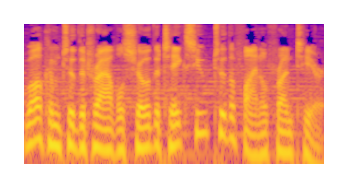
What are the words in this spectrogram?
Welcome to the travel show that takes you to the final frontier.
